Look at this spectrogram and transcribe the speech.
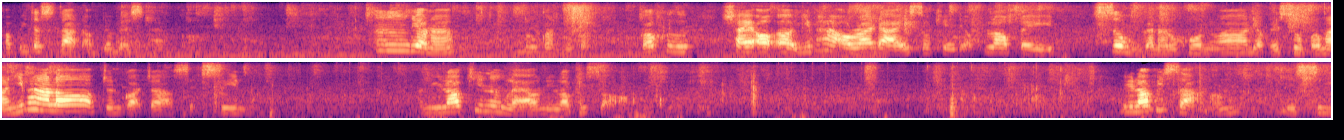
copy the start of the best อืม เดี๋ยวนะ ดูก่อนดูก่อน ก็คือใช้เอาเอ่อ25 aura dice โอเค เดี๋ยวเราไปสุ่มกันนะทุกคนว่าเดี๋ยวไปสุ่มประมาณ25รอบจนกว่าจะเสร็จสิ้น อันนี้รอบที่หนึ่งแล้วอันนี้รอบที่สองนี่รอบที่สามนี่สี่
